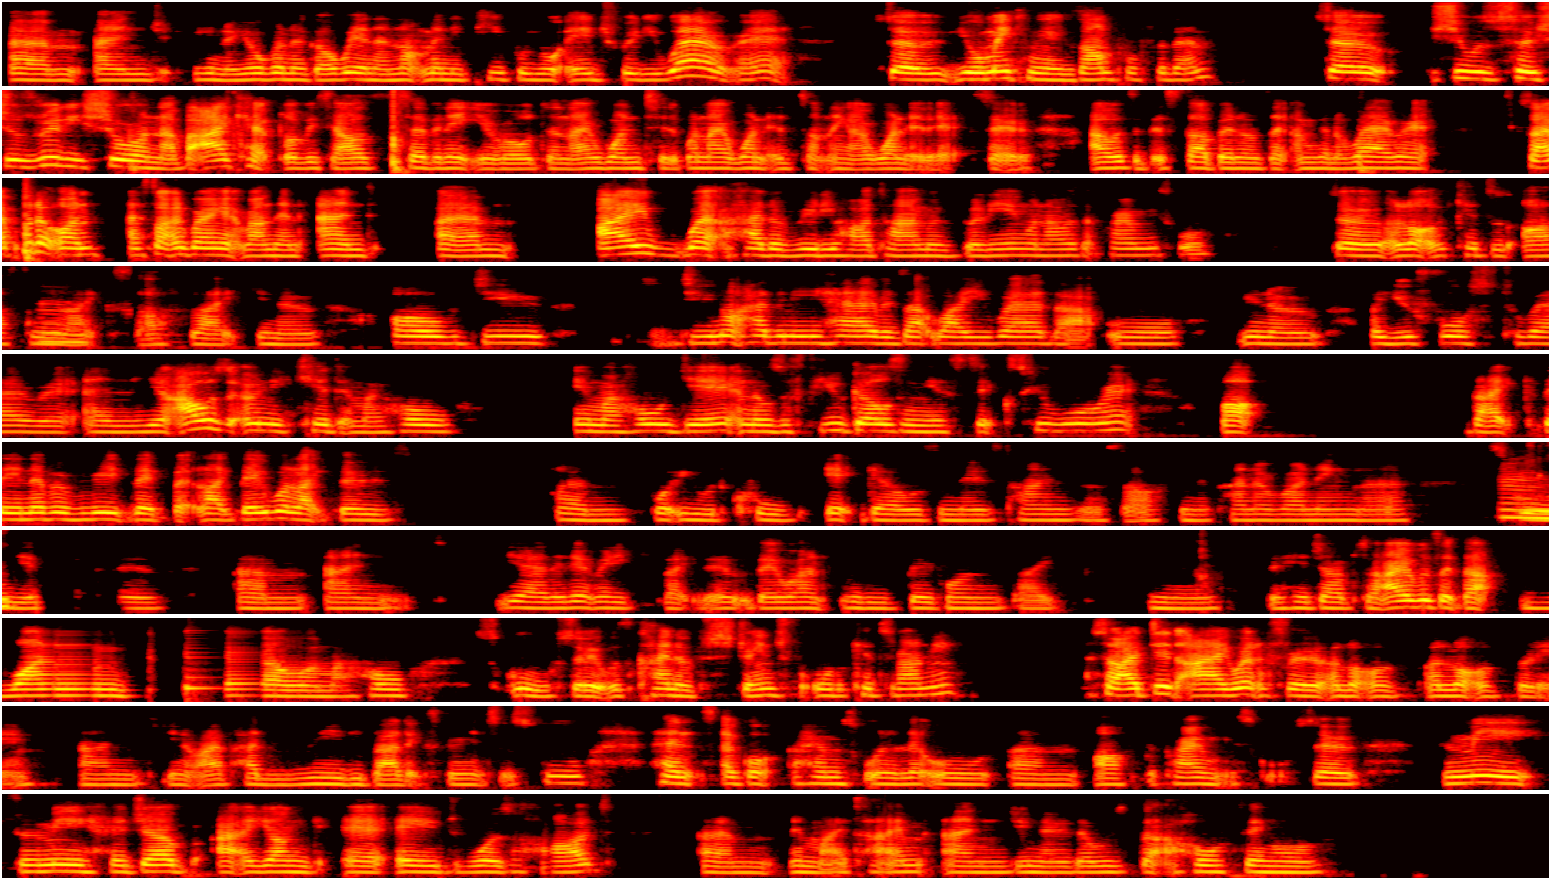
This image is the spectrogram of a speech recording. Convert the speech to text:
um, and you know you're going to go in and not many people your age really wear it so you're making an example for them so she was so she was really sure on that but i kept obviously i was seven eight year old and i wanted when i wanted something i wanted it so i was a bit stubborn i was like i'm going to wear it so i put it on i started wearing it around then and um, i had a really hard time with bullying when i was at primary school. So a lot of kids would ask me mm. like stuff like you know oh do you do you not have any hair? Is that why you wear that? Or you know are you forced to wear it? And you know i was the only kid in my whole in my whole year and there was a few girls in year six who wore it but like they never really they but like they were like those um what you would call it girls in those times and stuff you know kind of running the school mm. year sixes um and yeah they didn't really like they, they weren't really big on like you know the hijab. So i was like that one girl in my whole school. So it was kind of strange for all the kids around me. So I did I went through a lot of a lot of bullying. And you know I've had really bad experience at school. Hence I got homeschooled a little um, after primary school. So for me for me hijab at a young age was hard um, in my time. And you know there was that whole thing of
